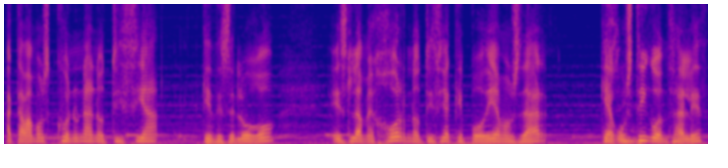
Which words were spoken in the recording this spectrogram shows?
acabamos con una noticia que desde luego es la mejor noticia que podíamos dar que Agustín González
